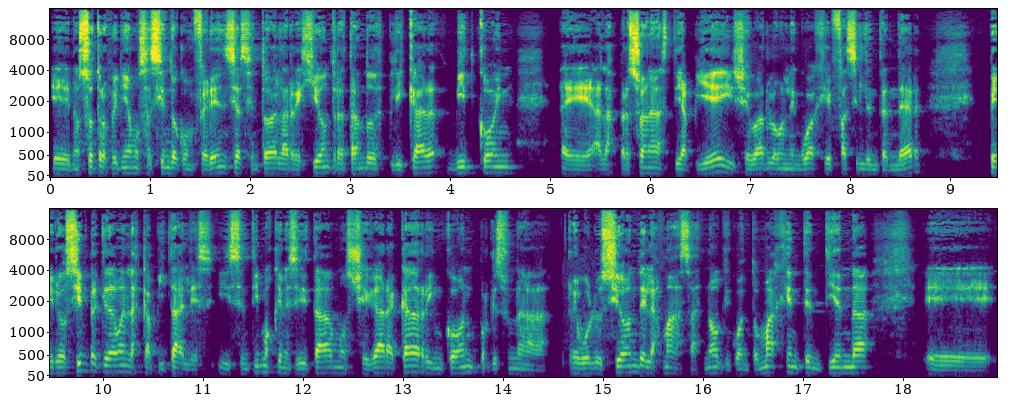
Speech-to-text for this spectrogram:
Eh, nosotros veníamos haciendo conferencias en toda la región tratando de explicar Bitcoin eh, a las personas de a pie y llevarlo a un lenguaje fácil de entender, pero siempre quedaba en las capitales y sentimos que necesitábamos llegar a cada rincón porque es una revolución de las masas, ¿no? Que cuanto más gente entienda eh,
